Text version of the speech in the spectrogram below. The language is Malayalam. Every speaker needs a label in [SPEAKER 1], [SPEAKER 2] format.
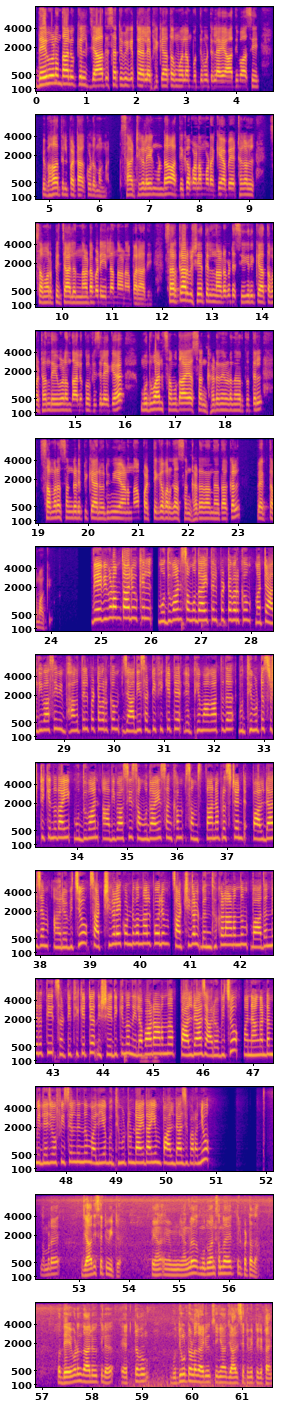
[SPEAKER 1] ദേവികുളം താലൂക്കിൽ ജാതി സർട്ടിഫിക്കറ്റ് ലഭിക്കാത്ത മൂലം ബുദ്ധിമുട്ടിലായ ആദിവാസി വിഭാഗത്തിൽപ്പെട്ട കുടുംബങ്ങൾ. സാക്ഷികളെയും കൊണ്ട് അധിക പണം മുടക്കി അപേക്ഷകൾ സമർപ്പിച്ചാലും നടപടിയില്ലെന്നാണ് പരാതി. സർക്കാർ വിഷയത്തിൽ നടപടി സ്വീകരിക്കാത്ത പക്ഷം ദേവികുളം താലൂക്ക് ഓഫീസിലേക്ക് മുതുവാൻ സമുദായ സംഘടനയുടെ നേതൃത്വത്തിൽ സമരം സംഘടിപ്പിക്കാൻ ഒരുങ്ങുകയാണെന്ന് പട്ടികവർഗ സംഘടനാ നേതാക്കൾ വ്യക്തമാക്കി.
[SPEAKER 2] ദേവികുളം താലൂക്കിൽ മുതുവാൻ സമുദായത്തിൽപ്പെട്ടവർക്കും മറ്റ് ആദിവാസി വിഭാഗത്തിൽപ്പെട്ടവർക്കും ജാതി സർട്ടിഫിക്കറ്റ് ലഭ്യമാകാത്തത് ബുദ്ധിമുട്ട് സൃഷ്ടിക്കുന്നതായി മുതുവാൻ ആദിവാസി സമുദായ സംഘം സംസ്ഥാന പ്രസിഡന്റ് പാൽരാജം ആരോപിച്ചു. സാക്ഷികളെ കൊണ്ടുവന്നാൽ പോലും സാക്ഷികൾ ബന്ധുക്കളാണെന്നും വാദം നിരത്തി സർട്ടിഫിക്കറ്റ് നിഷേധിക്കുന്ന നിലപാടാണെന്ന് പാൽരാജ് ആരോപിച്ചു. മന്നാങ്കണ്ടം വില്ലേജ് ഓഫീസിൽ നിന്നും വലിയ ബുദ്ധിമുട്ടുണ്ടായതായും പാൽരാജ് പറഞ്ഞു.
[SPEAKER 3] നമ്മുടെ ജാതി സർട്ടിഫിക്കറ്റ് ഞങ്ങൾ മുതുവാൻ സമുദായത്തിൽപ്പെട്ടതാണ്. അപ്പോൾ ദേവികുളം താലൂക്കിൽ ഏറ്റവും ബുദ്ധിമുട്ടുള്ള കാര്യം വെച്ച് കഴിഞ്ഞാൽ ജാതി സർട്ടിഫിക്കറ്റ് കിട്ടാൻ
